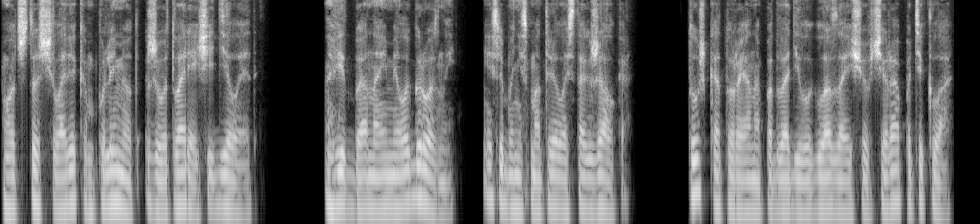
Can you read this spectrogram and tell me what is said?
Вот что с человеком пулемет животворящий делает. Вид бы она имела грозный, если бы не смотрелась так жалко. Тушь, которой она подводила глаза еще вчера, потекла,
